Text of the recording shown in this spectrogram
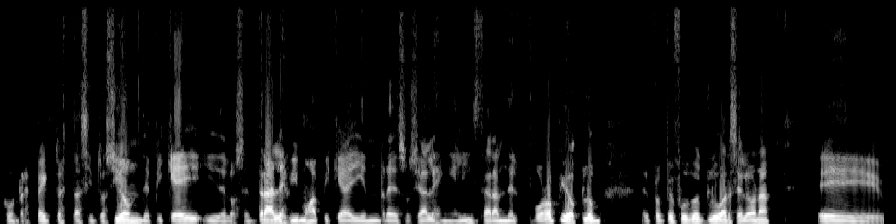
con respecto a esta situación de Piqué y de los centrales. Vimos a Piqué ahí en redes sociales, en el Instagram del propio club, del propio Fútbol Club Barcelona, eh,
